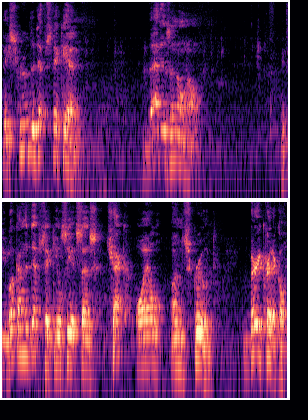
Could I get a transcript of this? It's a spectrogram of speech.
they screw the dipstick in. That is a no-no. If you look on the dipstick, you'll see it says check oil unscrewed. Very critical,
